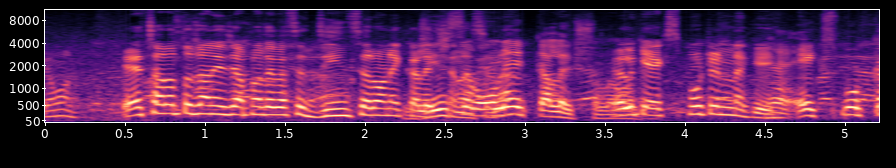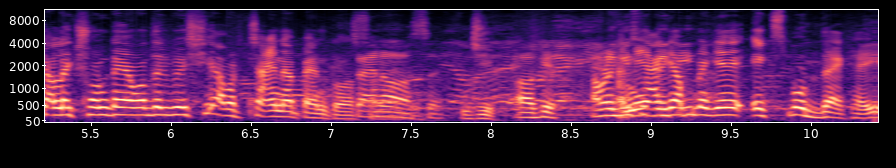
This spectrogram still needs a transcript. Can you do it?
কেমন? এছাড়াও তো জানি যে আপনাদের কাছে জিন্সের অনেক কালেকশন জিন্সের আছে অনেক কালেকশন এগুলো কি এক্সপোর্টের নাকি? হ্যাঁ এক্সপোর্ট কালেকশনটাই আমাদের বেশি আবার চায়না প্যান্টও আছে আমাদের। আছে। জি। ওকে আমরা আমি কিছু আগে আপনাকে এক্সপোর্ট দেখাই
